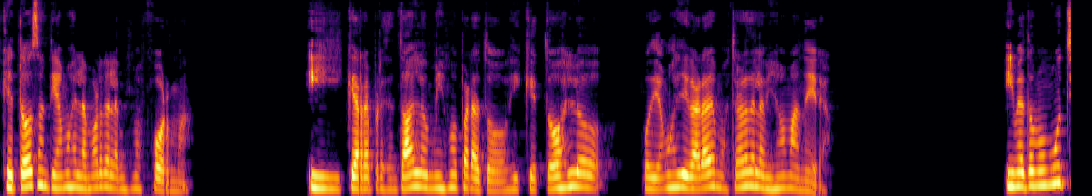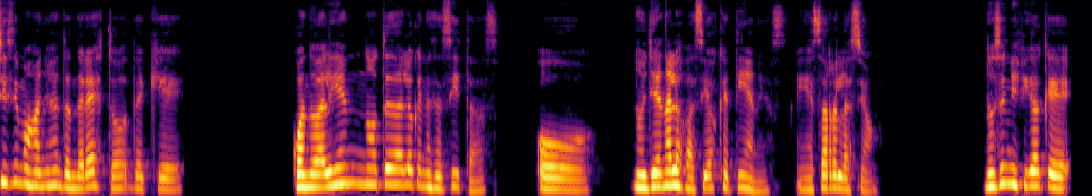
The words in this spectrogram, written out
que todos sentíamos el amor de la misma forma y que representaba lo mismo para todos y que todos lo podíamos llegar a demostrar de la misma manera. Y me tomó muchísimos años entender esto de que cuando alguien no te da lo que necesitas o no llena los vacíos que tienes en esa relación, no significa que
